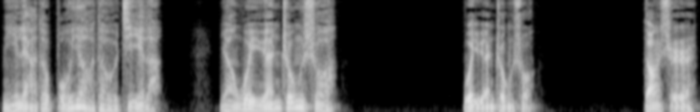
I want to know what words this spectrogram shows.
你俩都不要斗鸡了。”让魏元忠说。魏元忠说：“当时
